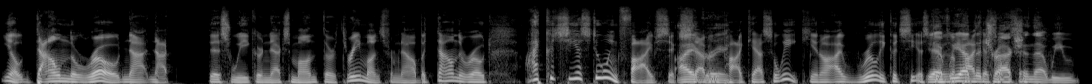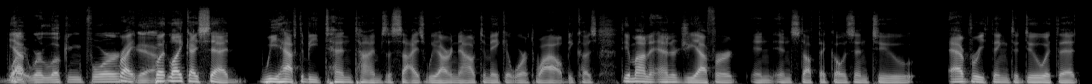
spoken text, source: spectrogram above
you know, down the road, not not this week or next month or three months from now, but down the road, I could see us doing five, six, I seven agree. podcasts a week. You know, I really could see us. Yeah, if we had the traction that we Yeah. we're looking for. Right. Yeah. But like I said, we have to be 10 times the size we are now to make it worthwhile because the amount of energy, effort, and, and stuff that goes into everything to do with it.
